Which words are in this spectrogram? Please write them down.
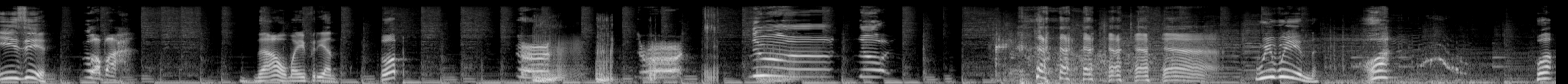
Easy! Опа! Now, my friend! Up! we win! What? What?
